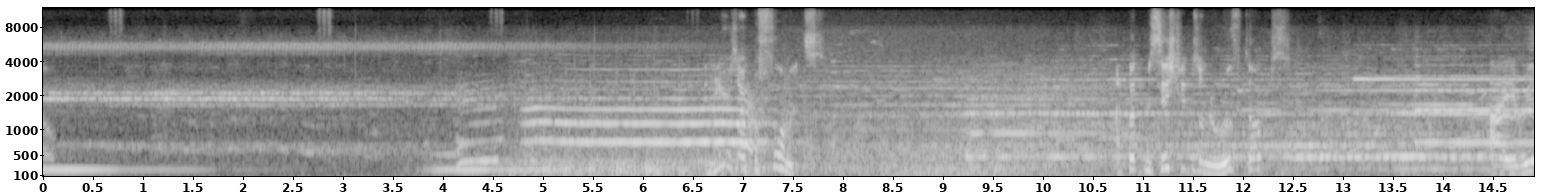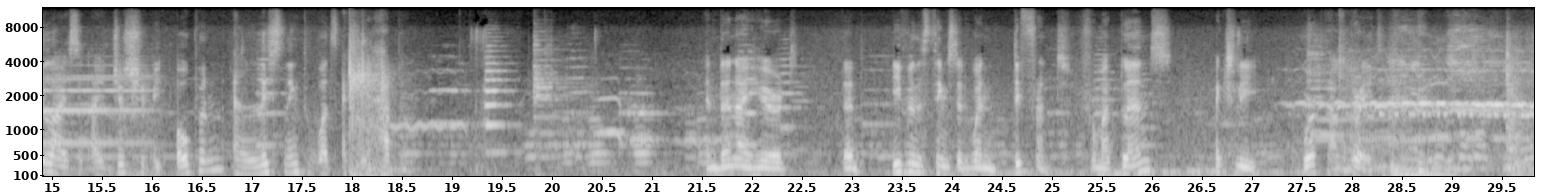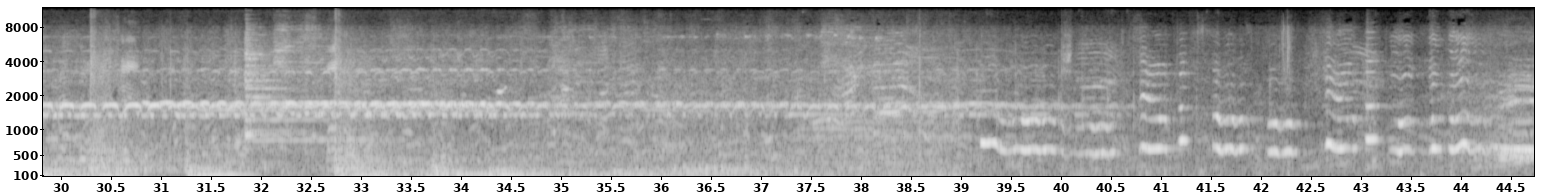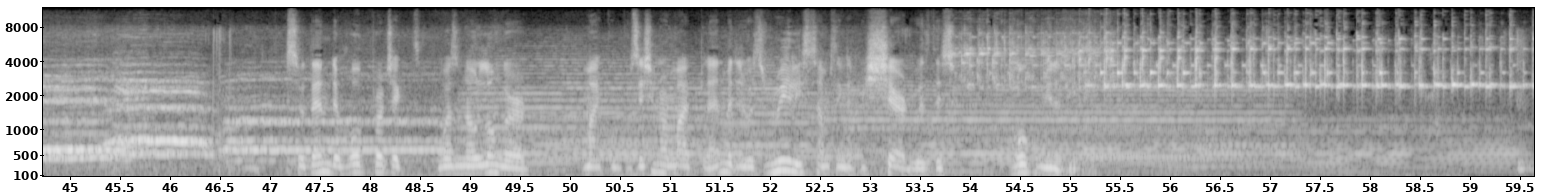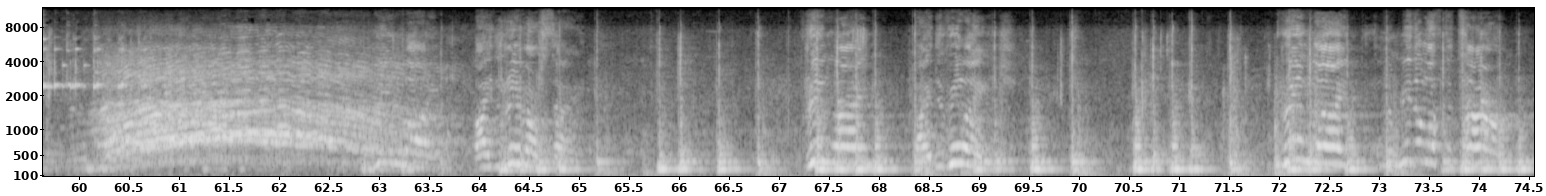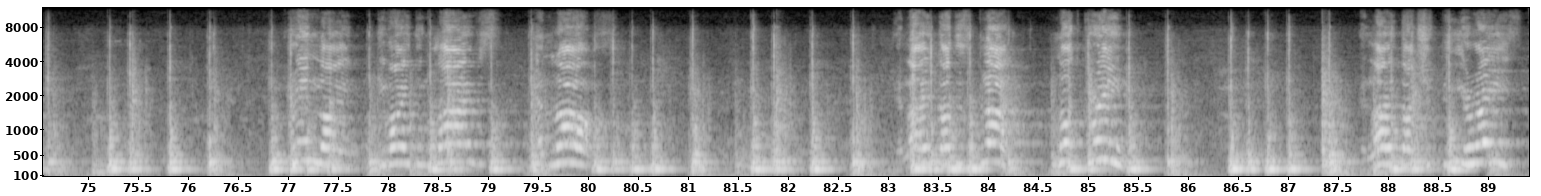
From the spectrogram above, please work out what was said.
And here's our performance. I put musicians on the rooftops. I realized that I just should be open and listening to what's actually happening. And then I heard that even the things that went different from my plans actually worked out great. So then the whole project was no longer my composition or my plan, but it was really something that we shared with this whole community. By the riverside. Green line by the village. Green line in the middle of the town green line dividing lives and loves. A line that is black, not green. A line that should be erased,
